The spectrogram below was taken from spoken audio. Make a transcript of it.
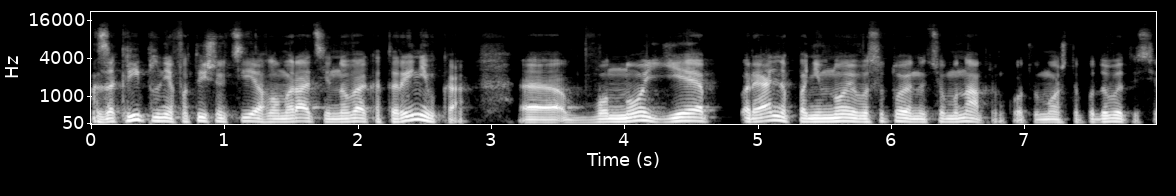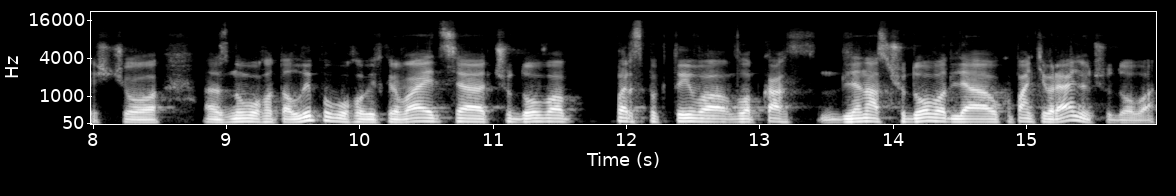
Закріплення фактично в цій агломерації нове Катеринівка, е, воно є реально панівною висотою на цьому напрямку. От ви можете подивитися, що е, з нового та липового відкривається чудова перспектива в лапках для нас чудова, для окупантів реально чудова.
